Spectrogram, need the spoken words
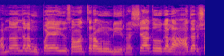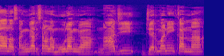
పంతొమ్మిది వందల ముప్పై ఐదు సంవత్సరం నుండి రష్యాతో గల ఆదర్శాల సంఘర్షణల మూలంగా నాజీ జర్మనీ కన్నా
